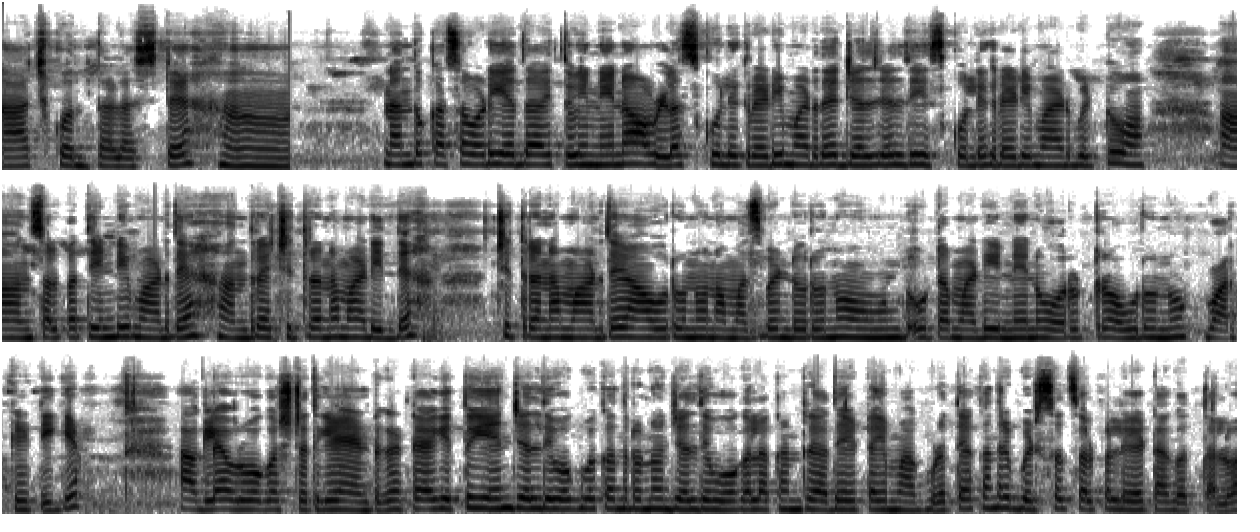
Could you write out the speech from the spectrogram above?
ನಾಚ್ಕೊತಾಳಷ್ಟೇ. ನಂದು ಕಸ ಹೊಡೆಯೋದಾಯಿತು ಇನ್ನೇನೋ ಅವಳ ಸ್ಕೂಲಿಗೆ ರೆಡಿ ಮಾಡಿದೆ. ಜಲ್ದಿ ಜಲ್ದಿ ಸ್ಕೂಲಿಗೆ ರೆಡಿ ಮಾಡಿಬಿಟ್ಟು ಸ್ವಲ್ಪ ತಿಂಡಿ ಮಾಡಿದೆ. ಅಂದರೆ ಚಿತ್ರಾನ್ನ ಮಾಡಿದ್ದೆ. ಚಿತ್ರಾನ್ನ ಮಾಡಿದೆ. ಅವರು ನಮ್ಮ ಹಸ್ಬೆಂಡವ್ರೂ ಊಟ ಮಾಡಿ ಇನ್ನೇನು ಹೊರಟ್ರು ಅವರು ಮಾರ್ಕೆಟಿಗೆ. ಆಗಲೇ ಅವ್ರು ಹೋಗೋಷ್ಟೊತ್ತಿಗೆ ಎಂಟು ಗಂಟೆ ಆಗಿತ್ತು. ಏನು ಜಲ್ದಿ ಹೋಗ್ಬೇಕಂದ್ರೂ ಜಲ್ದಿ ಹೋಗಲ್ಲ ಕಣ್ರಿ. ಅದೇ ಟೈಮ್ ಆಗಿಬಿಡುತ್ತೆ. ಯಾಕಂದರೆ ಬಿಡ್ಸೋದು ಸ್ವಲ್ಪ ಲೇಟ್ ಆಗುತ್ತಲ್ವ?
